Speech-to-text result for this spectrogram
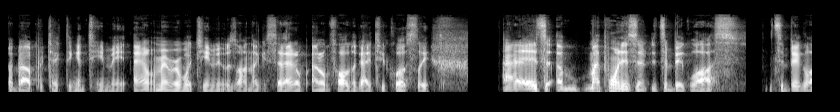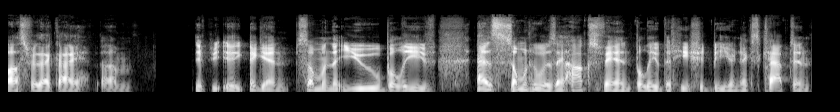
about protecting a teammate. I don't remember what team it was on. Like I said, I don't, I don't follow the guy too closely. Uh, it's um, my point is, it's a big loss. It's a big loss for that guy. Um, if you- again, someone that you believe, as someone who is a Hawks fan, believe that he should be your next captain,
